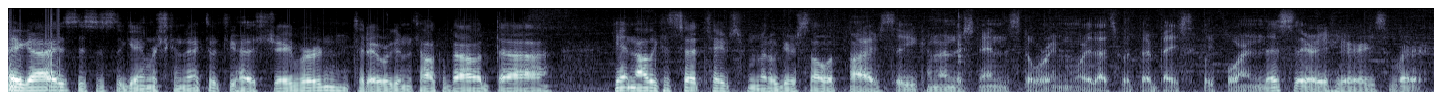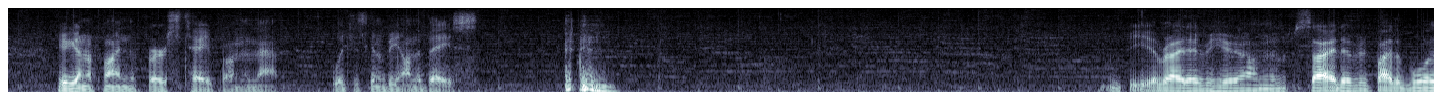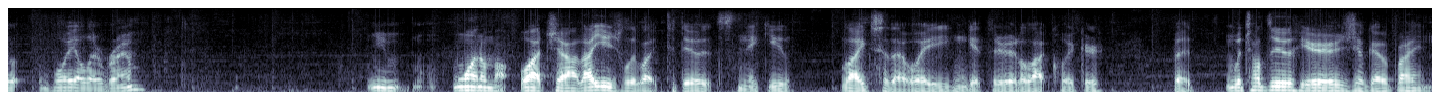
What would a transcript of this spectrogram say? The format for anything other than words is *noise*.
Hey guys, this is the Gamers Connect with your host Jaybird. Today we're going to talk about uh, getting all the cassette tapes from Metal Gear Solid 5 so you can understand the story more. That's what they're basically for. And this area here is where you're going to find the first tape on the map, which is going to be on the base. *clears throat* be right over here on the side over by the boil boiler room. You want to watch out. I usually like to do it sneaky like so that way you can get through it a lot quicker. But what I'll do here is you'll go right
